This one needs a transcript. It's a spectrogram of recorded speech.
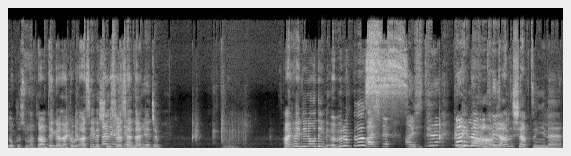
9 mu? Tamam tekrardan kapat. Ben şimdi de sıra sende anneciğim. Hayır hayır Lina o değil. Öbürü kız. Açtı. Açtı. Lina yanlış yaptın yine.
